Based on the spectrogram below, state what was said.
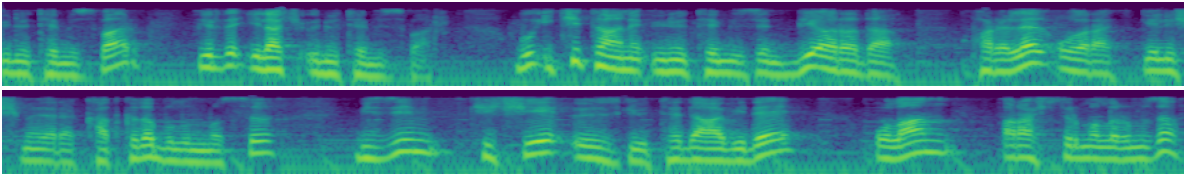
ünitemiz var. Bir de ilaç ünitemiz var. Bu iki tane ünitemizin bir arada paralel olarak gelişmelere katkıda bulunması bizim kişiye özgü tedavide olan araştırmalarımıza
